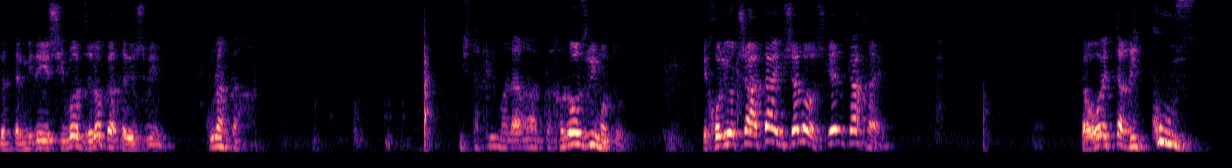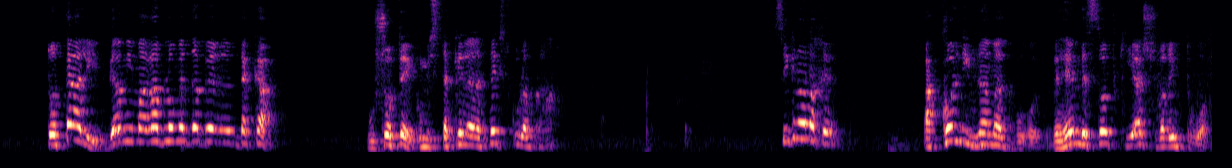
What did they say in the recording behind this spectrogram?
בתלמידי ישיבות זה לא ככה יושבים, כולם ככה. מסתכלים על הרב ככה, לא עוזבים אותו. יכול להיות שעתיים, שלוש, כן, ככה הם. אתה רואה את הריכוז טוטלית, גם אם הרב לא מדבר דקה. הוא שותק, הוא מסתכל על הטקסט, כולם ככה. סגנון אחר. הכל נבנה מהגבורות, והם בסוד תקיעה שברים תרועה.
